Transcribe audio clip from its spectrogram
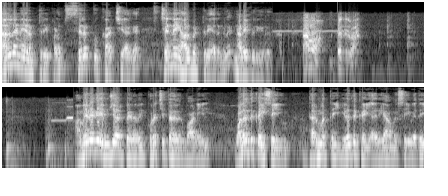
நல்ல நேரம் திரைப்படம் சிறப்பு காட்சியாக சென்னை ஆல்பர்ட் திரையரங்கில் நடைபெறுகிறது. அமீரக எம்ஜிஆர் பேரவை புரட்சித் தலைவர் பாணியில் வலது கை செய்யும் தர்மத்தை இடது கை அறியாமல் செய்வதை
